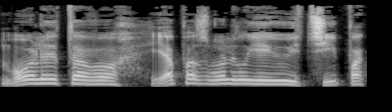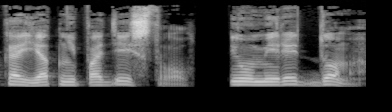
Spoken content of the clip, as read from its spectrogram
«Более того, я позволил ей уйти, пока яд не подействовал, и умереть дома.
